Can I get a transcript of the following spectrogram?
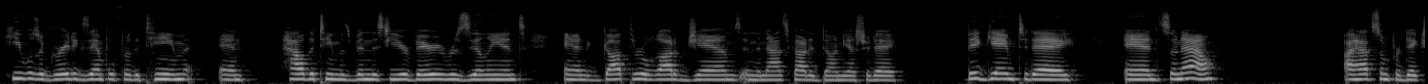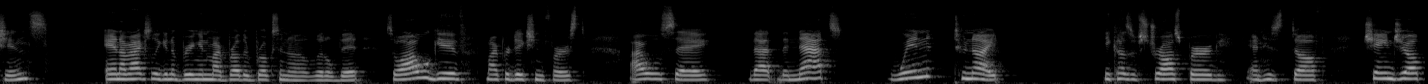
he was a great example for the team and how the team has been this year very resilient and got through a lot of jams, and the Nats got it done yesterday. Big game today, and so now I have some predictions, and I'm actually going to bring in my brother Brooks in a little bit. So I will give my prediction first. I will say that the Nats win tonight because of Strasburg and his stuff. Changeup,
